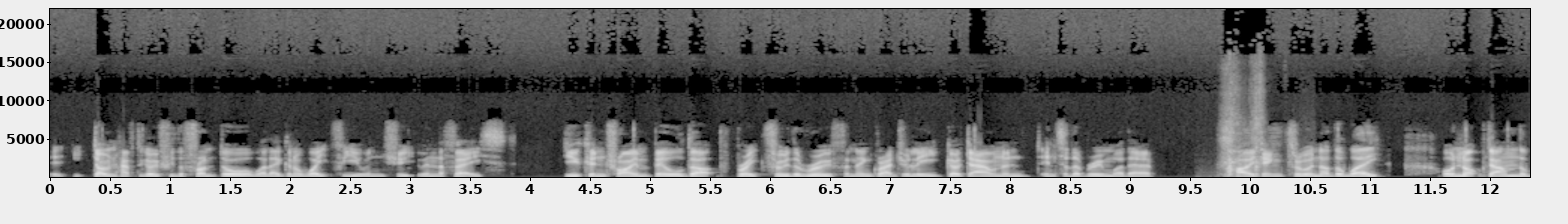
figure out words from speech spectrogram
it, you don't have to go through the front door where they're going to wait for you and shoot you in the face. You can try and build up, break through the roof, and then gradually go down and into the room where they're hiding through another way, or knock down the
